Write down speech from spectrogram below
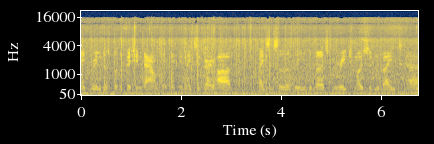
it really does put the fishing down. It, it, it makes it very hard. Makes it so that the, the birds can reach most of your bait. Uh,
